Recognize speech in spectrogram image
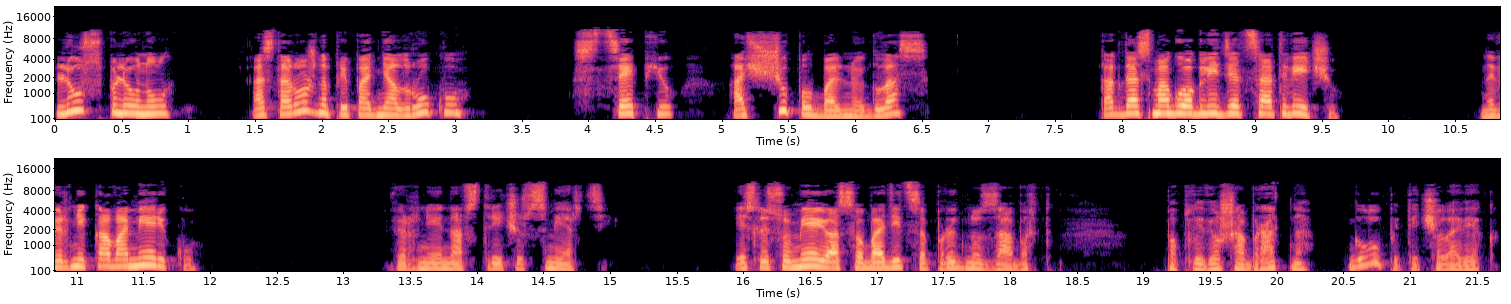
Лю сплюнул осторожно приподнял руку с цепью, ощупал больной глаз. Когда смогу оглядеться, отвечу. Наверняка в Америку. Вернее, навстречу смерти. Если сумею освободиться, прыгну за борт. Поплывешь обратно? Глупый ты человек.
